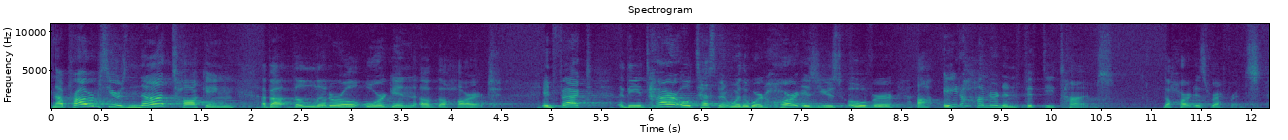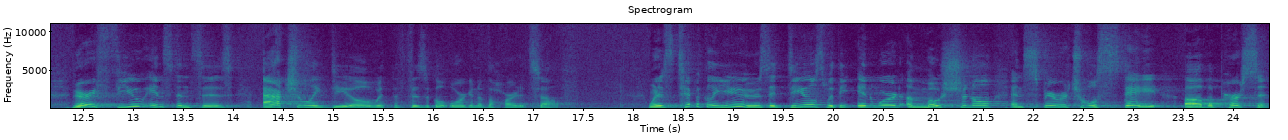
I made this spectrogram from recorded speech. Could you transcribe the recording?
Now, Proverbs here is not talking about the literal organ of the heart. In fact, the entire Old Testament, where the word heart is used over uh, 850 times, the heart is referenced. Very few instances actually deal with the physical organ of the heart itself. When it's typically used, it deals with the inward emotional and spiritual state of a person.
